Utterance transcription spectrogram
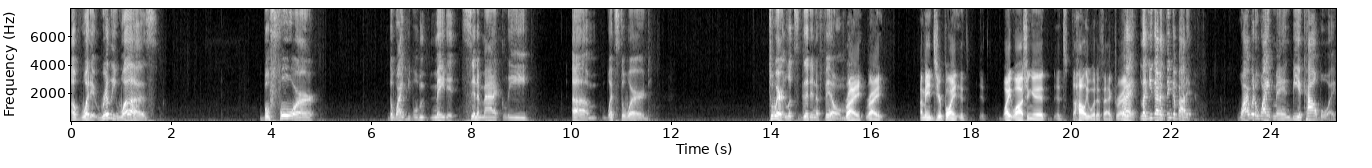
of what it really was before the white people made it cinematically um what's the word to where it looks good in a film Right, right. I mean, to your point, it's it's whitewashing it. It's the Hollywood effect, right? right like you got to think about it why would a white man be a cowboy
